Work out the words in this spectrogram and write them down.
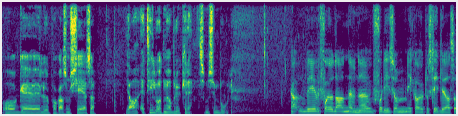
og eh, lurer på hva som skjer. Så ja, jeg tillot meg å bruke det som symbol. Ja, Vi får jo da nevne, for de som ikke har hørt oss tidligere, altså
